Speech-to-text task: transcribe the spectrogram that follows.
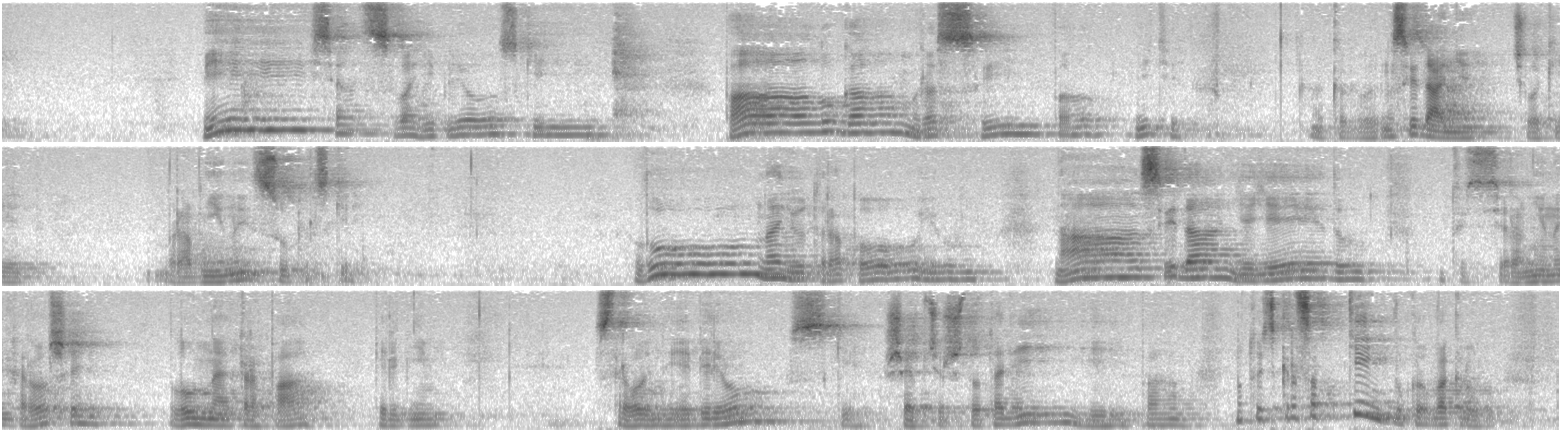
Месяц свои блески по лугам рассыпал. Видите, как бы на свидание человек едет. Равнины суперские. Лунною тропою на свидание еду. То есть равнины хорошие, лунная тропа перед ним. Стройные березки шепчут что-то липам. Ну, то есть красотень вокруг.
